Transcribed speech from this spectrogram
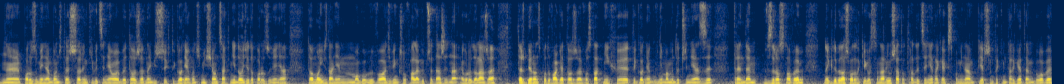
e, porozumienia, bądź też rynki wyceniałyby to, że w najbliższych tygodniach bądź miesiącach nie dojdzie do porozumienia, to moim zdaniem mogłoby wywołać większą falę wyprzedaży na eurodolarze. Też biorąc pod uwagę to, że w ostatnich e, tygodniach głównie mamy do czynienia z trendem wzrostowym. No i gdyby doszło do takiego scenariusza, to tradycyjnie, tak jak wspominam, pierwszym takim targetem byłoby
